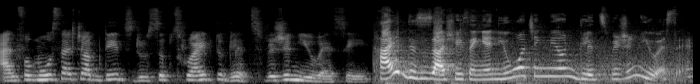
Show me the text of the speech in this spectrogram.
And for more such updates, do subscribe to Glitz Vision USA. Hi, this is Ashi Singh and you're watching me on Glitz Vision USA.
